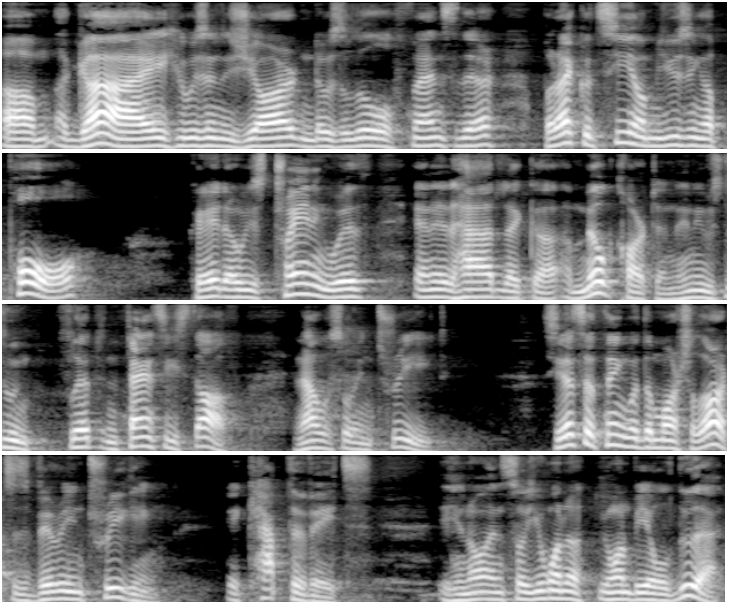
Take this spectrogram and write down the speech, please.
um, a guy who was in his yard and there was a little fence there, but I could see him using a pole, okay, that he was training with, and it had like a, a milk carton, and he was doing flips and fancy stuff. And I was so intrigued. See, that's the thing with the martial arts; it's very intriguing. It captivates you know and so you want to you want to be able to do that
